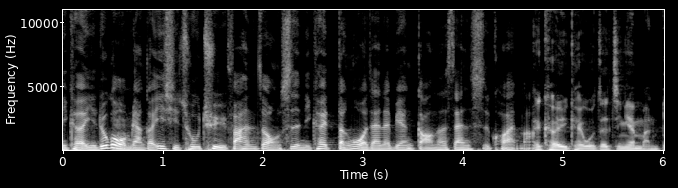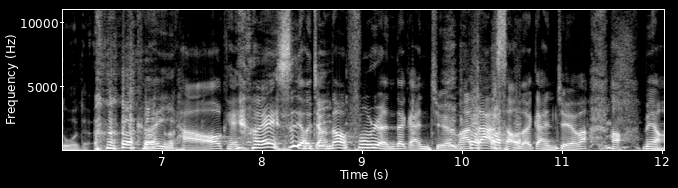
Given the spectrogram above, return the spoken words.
你可以。如果我们两个一起出去发生这种事，嗯、你可以等我在那边搞那三十块吗？哎、欸，可以，可以，我这经验蛮多的。可以，好，OK，哎，是有讲到夫人的感觉吗？大嫂的感觉吗？好，没有。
